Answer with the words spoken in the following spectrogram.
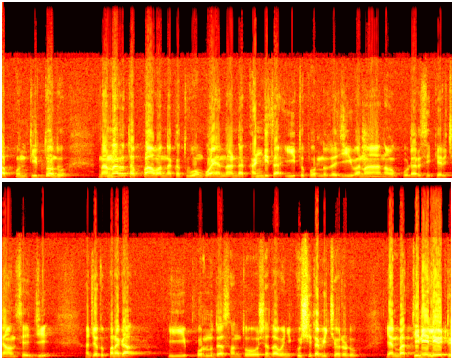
ತಪ್ಪನ್ನು ತಿದ್ದೊಂದು ನನ್ನರ ತಪ್ಪ ಅವನ್ನಕ ತೂವಂ ಪೋಯಂದಂಡ ಖಂಡಿತ ಈತು ಪೊರ್ಲುದ ಜೀವನ ನಮಗೆ ಕುಡರ ಸಿಕ್ಕೇರಿ ಚಾನ್ಸ್ ಹೆಜ್ಜಿ ಅಂಚದು ಈ ಪೊರ್ಲುದ ಸಂತೋಷದ ಒಂಜಿ ಖುಷಿತ ವಿಚಾರಡು ಏನ್ ಬತ್ತಿನೇ ಲೇಟ್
